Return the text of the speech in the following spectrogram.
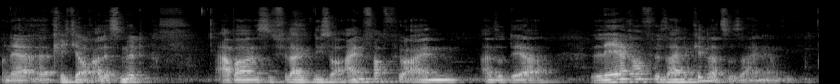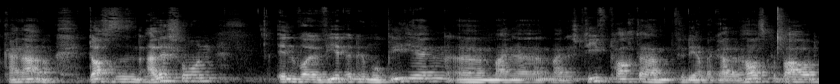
Und er äh, kriegt ja auch alles mit. Aber es ist vielleicht nicht so einfach für einen, also der Lehrer für seine Kinder zu sein. Irgendwie. Keine Ahnung. Doch, sie sind alle schon involviert in Immobilien. Äh, Meine, meine Stieftochter, für die haben wir gerade ein Haus gebaut.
